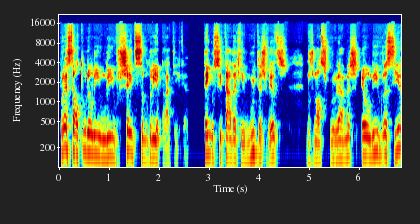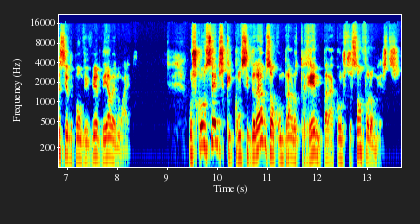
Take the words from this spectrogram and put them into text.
Por essa altura li um livro cheio de sabedoria prática. Tenho citado aqui muitas vezes nos nossos programas, é o livro A Ciência do Bom Viver de Ellen White. Os conselhos que consideramos ao comprar o terreno para a construção foram estes.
